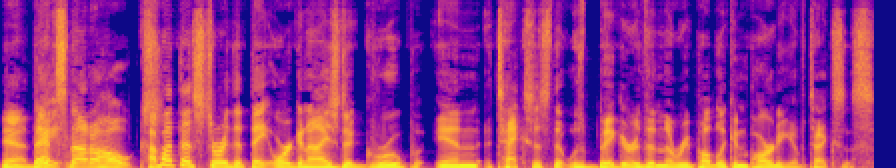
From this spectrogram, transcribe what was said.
Yeah, they- that's not a hoax. How about that story that they organized a group in Texas that was bigger than the Republican Party of Texas?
